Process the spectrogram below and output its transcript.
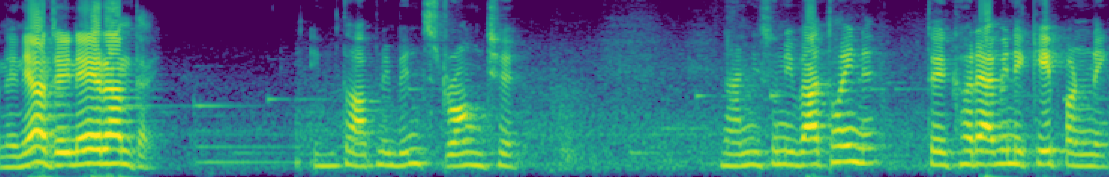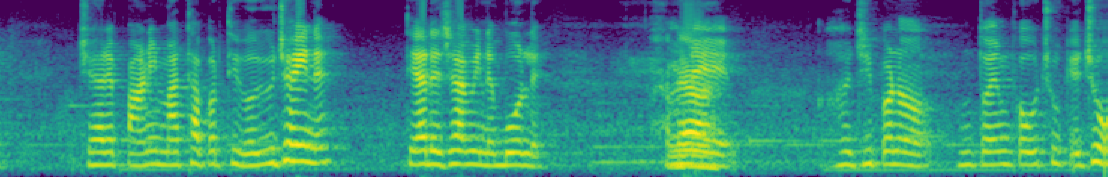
અને ત્યાં જઈને હેરાન થાય. એમ તો આપની બેન સ્ટ્રોંગ છે. નાની સૂની વાત હોય ને તો એ ઘરે આવીને કે પણ નહીં. જ્યારે પાણી માથા પરથી વયું જાય ને ત્યારે જ આવીને બોલે. અને અને હજી પણ હું તો એમ કહું છું કે જો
